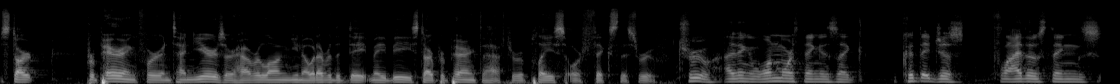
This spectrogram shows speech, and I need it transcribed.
start preparing for in 10 years or however long, you know, whatever the date may be, start preparing to have to replace or fix this roof. True. I think one more thing is like, could they just fly those things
